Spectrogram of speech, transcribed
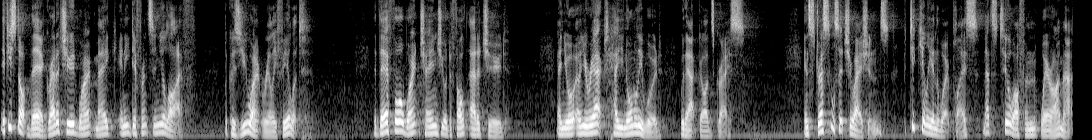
If you stop there, gratitude won't make any difference in your life because you won't really feel it. It therefore won't change your default attitude and, and you react how you normally would without God's grace. In stressful situations, particularly in the workplace, that's too often where I'm at.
